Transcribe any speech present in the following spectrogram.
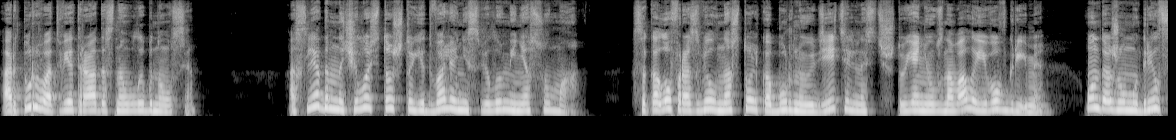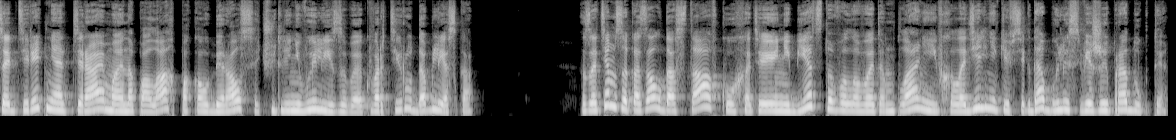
Артур в ответ радостно улыбнулся. А следом началось то, что едва ли не свело меня с ума. Соколов развел настолько бурную деятельность, что я не узнавала его в гриме. Он даже умудрился оттереть неоттираемое на полах, пока убирался, чуть ли не вылизывая квартиру до блеска. Затем заказал доставку, хотя я не бедствовала в этом плане, и в холодильнике всегда были свежие продукты.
